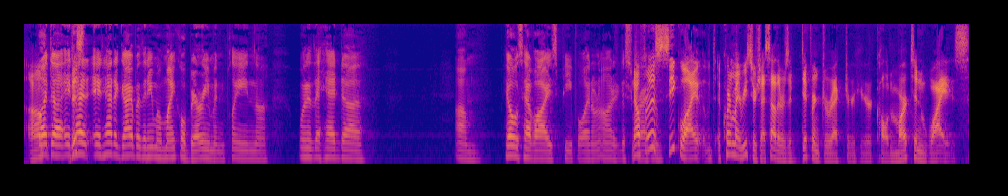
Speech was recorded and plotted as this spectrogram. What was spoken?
Um, but uh, it this- had it had a guy by the name of Michael Berryman playing the one of the head uh, um, Hills Have Eyes people. I don't know how to describe. Now, for this them. sequel, I, according to my research, I saw there was a different director here called Martin Weisz.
